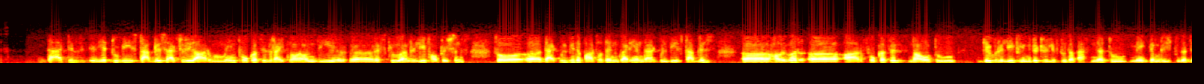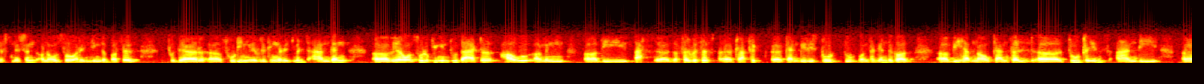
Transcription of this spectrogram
That is yet to be established. Actually, our main focus is right now on the uh, rescue and relief operations. So that will be the part of the inquiry and that will be established. however, our focus is now to give relief, immediate relief to the passenger to make them reach to the destination and also arranging the buses for their uh, fooding, everything arrangement. And then uh, we are also looking into that uh, how I mean uh, the uh, the services uh, traffic can be restored to once again because we have now cancelled two trains and the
